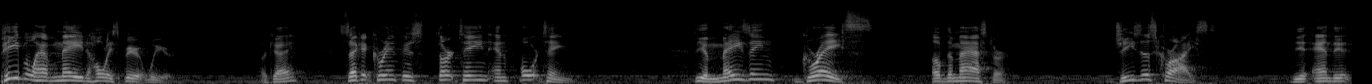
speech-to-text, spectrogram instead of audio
People have made Holy Spirit weird. Okay? 2 Corinthians 13 and 14. The amazing grace of the Master, Jesus Christ, the, and the,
